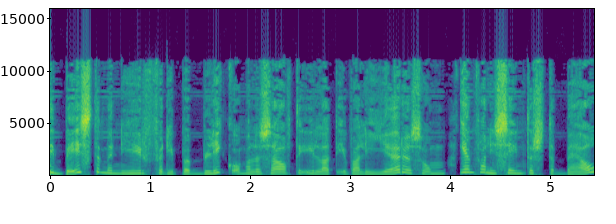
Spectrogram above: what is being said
Die beste manier vir die publiek om hulle self te laat evalueer is om een van die senters te bel.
